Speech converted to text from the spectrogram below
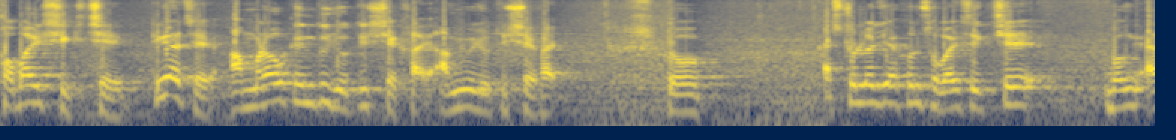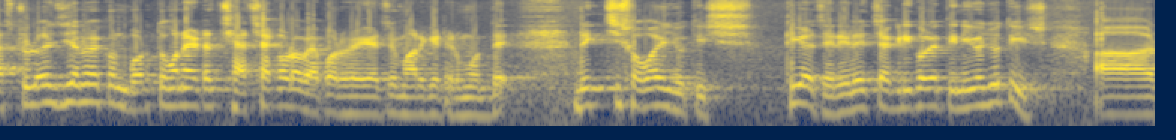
সবাই শিখছে, ঠিক আছে? আমরাও কিন্তু জ্যোতিষ শেখাই, আমিও জ্যোতিষ শেখাই। তো অ্যাস্ট্রোলজি এখন সবাই শিখছে এবং অ্যাস্ট্রোলজি যেন এখন বর্তমানে একটা ছ্যাঁচা করা ব্যাপার হয়ে গেছে মার্কেটের মধ্যে। দেখছি সবাই জ্যোতিষ। ঠিক আছে, রেলের চাকরি করে তিনিও জ্যোতিষ, আর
